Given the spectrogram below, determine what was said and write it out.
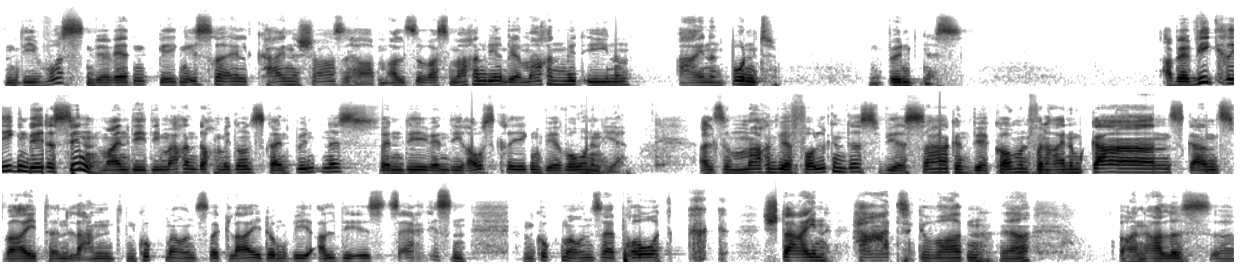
Und die wussten, wir werden gegen Israel keine Chance haben. Also was machen wir? Wir machen mit ihnen einen Bund, ein Bündnis. Aber wie kriegen wir das hin? Meinen die, die machen doch mit uns kein Bündnis, wenn die, wenn die rauskriegen, wir wohnen hier. Also machen wir Folgendes, wir sagen, wir kommen von einem ganz, ganz weiten Land. Und guckt mal unsere Kleidung, wie alt die ist, zerrissen. Und guckt mal unser Brot, Stein, hart geworden. Ja, waren alles äh,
